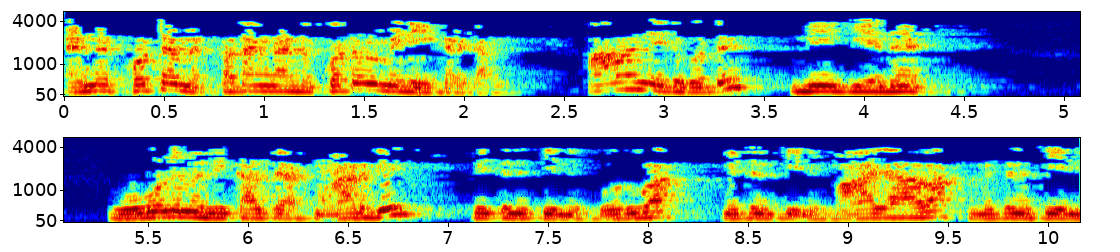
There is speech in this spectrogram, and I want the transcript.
එන්නකොටම පටන් ගන්නකොටම මෙනෙහි කරගන්න. ආන්න එතකොට මේ කියන ඕනම විකල්පයක් මාර්ගේ මෙතන තියෙන බොරුවක්, මෙතන තියෙන මායාවක්, මෙතන තියෙන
